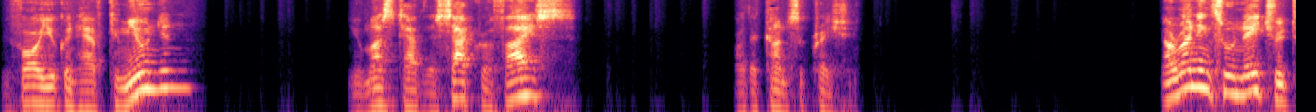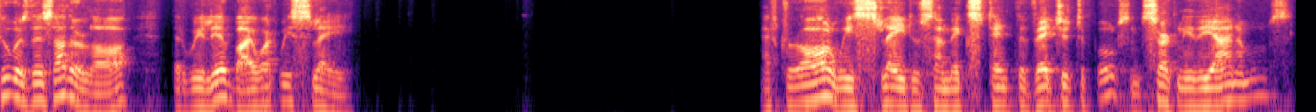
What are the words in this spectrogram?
Before you can have communion, you must have the sacrifice or the consecration. Now, running through nature, too, is this other law that we live by what we slay. After all, we slay to some extent the vegetables and certainly the animals.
